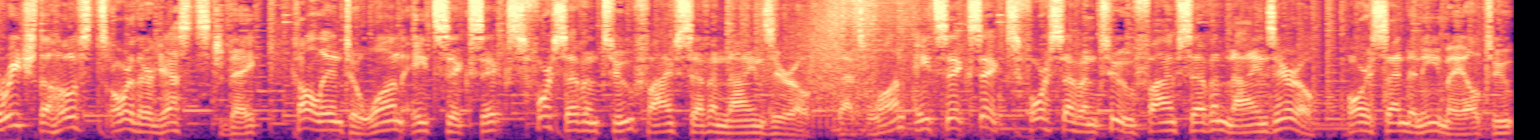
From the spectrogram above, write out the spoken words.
To reach the hosts or their guests today, call in to 1 866 472 5790. That's 1 866 472 5790. Or send an email to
